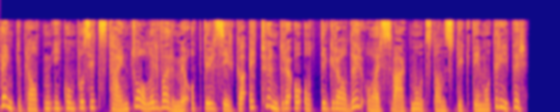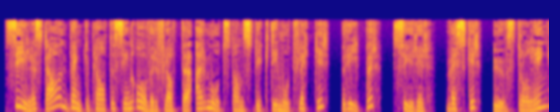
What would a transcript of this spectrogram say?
Benkeplaten i komposittstein tåler varme opptil ca 180 grader og er svært motstandsdyktig mot riper. Silestone benkeplate sin overflate er motstandsdyktig mot flekker, riper, syrer, væsker, UV-stråling,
